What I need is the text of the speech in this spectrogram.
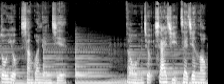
都有相关连接。那我们就下一集再见喽。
